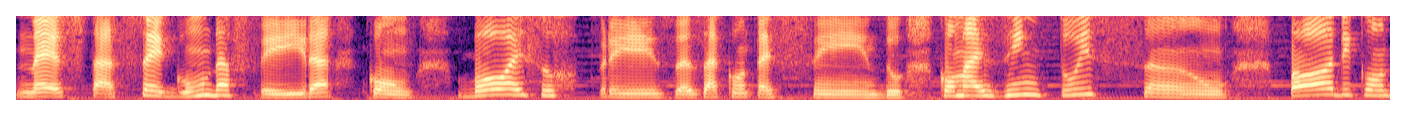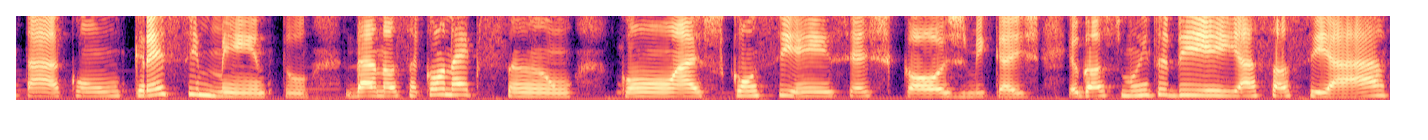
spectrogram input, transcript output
nesta segunda-feira com boas surpresas acontecendo, com mais intuição. Pode contar com um crescimento da nossa conexão com as consciências cósmicas. Eu gosto muito de associar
